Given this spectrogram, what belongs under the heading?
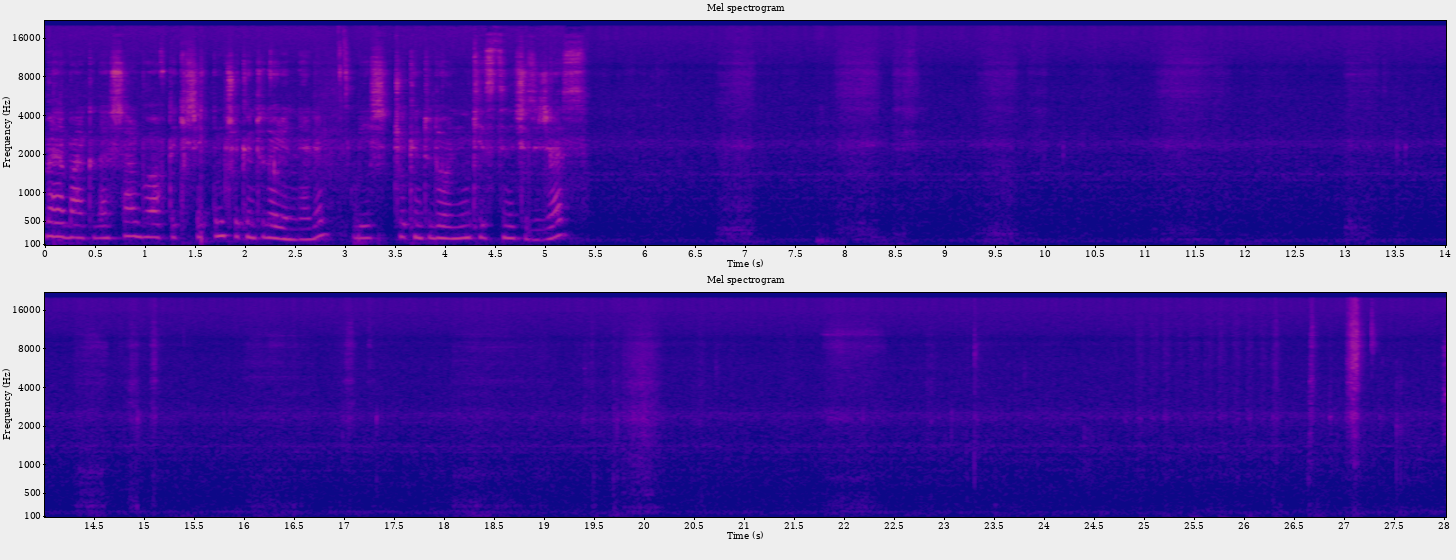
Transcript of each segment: Merhaba arkadaşlar. Bu haftaki şeklim çöküntü dölenleri. Bir çöküntü döleninin kesitini çizeceğiz.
